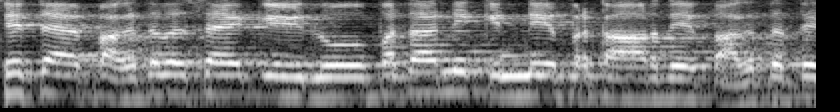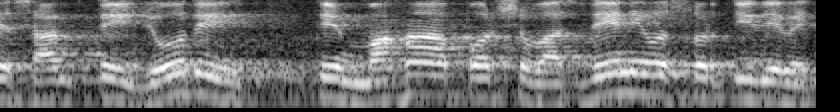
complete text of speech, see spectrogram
ਤੇ ਤੈ ਭਗਤ ਵਸੈ ਕਿ ਲੋ, ਪਤਾ ਨਹੀਂ ਕਿੰਨੇ ਪ੍ਰਕਾਰ ਦੇ ਭਗਤ ਤੇ ਸੰਤ ਤੇ ਯੋਧੇ ਤੇ ਮਹਾਪੁਰਸ਼ ਵਸਦੇ ਨੇ ਉਸ ਸੁਰਤੀ ਦੇ ਵਿੱਚ।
